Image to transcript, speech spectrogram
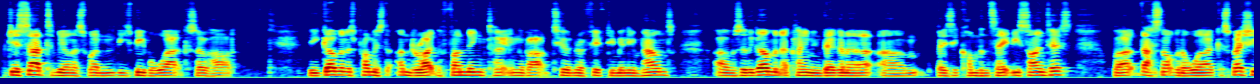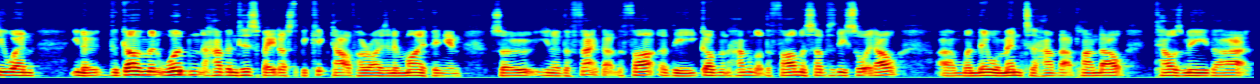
which is sad to be honest when these people work so hard. The government has promised to underwrite the funding, totaling about £250 million. Um, so the government are claiming they're going to um, basically compensate these scientists, but that's not going to work, especially when you know the government wouldn't have anticipated us to be kicked out of Horizon, in my opinion. So you know the fact that the far- the government haven't got the farmer subsidy sorted out um, when they were meant to have that planned out tells me that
